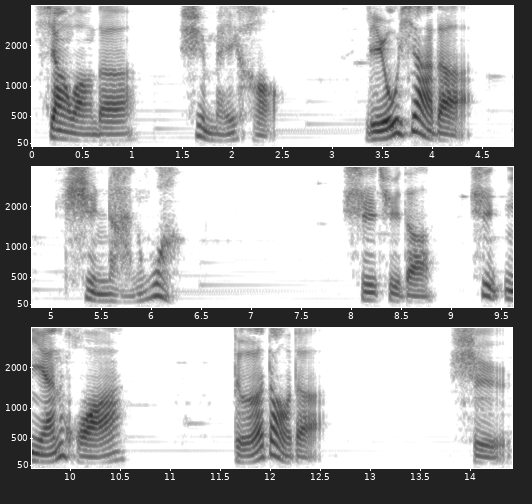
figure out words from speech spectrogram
向往的是美好，留下的是难忘；失去的是年华，得到的是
